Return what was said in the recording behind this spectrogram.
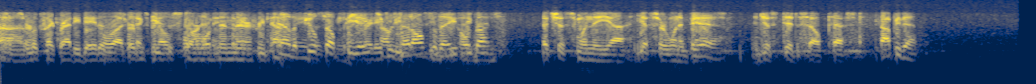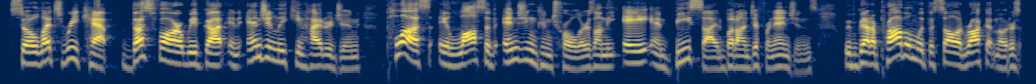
Uh, looks like ratty data. We'll, uh, Service check the is still holding in there. Now, the fuel cell pH, was that also the AC bus? That's just when the, uh, yes sir, when it Yeah. bounced. It just did a self-test. Copy that. So let's recap. Thus far, we've got an engine leaking hydrogen plus a loss of engine controllers on the A and B side, but on different engines. We've got a problem with the solid rocket motors.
